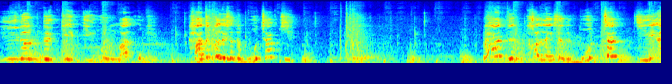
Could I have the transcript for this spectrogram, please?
이런 느낌이고만 오케이. 카드 컬렉션을 못 참지. 카드 컬렉션을 못 참지.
